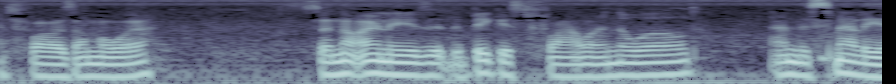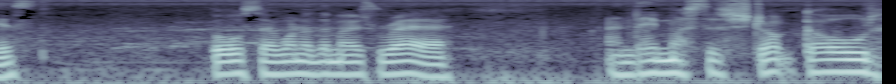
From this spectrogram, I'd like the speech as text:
as far as I'm aware. So not only is it the biggest flower in the world and the smelliest, but also one of the most rare. And they must have struck gold.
